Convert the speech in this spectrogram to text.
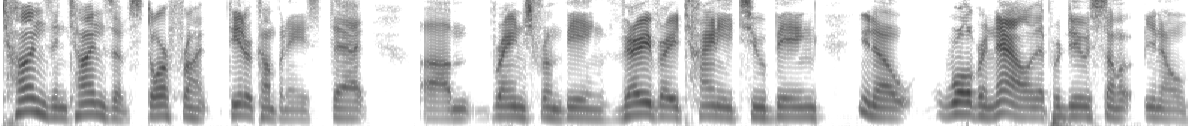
tons and tons of storefront theater companies that um, range from being very very tiny to being you know world renowned that produce some you know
